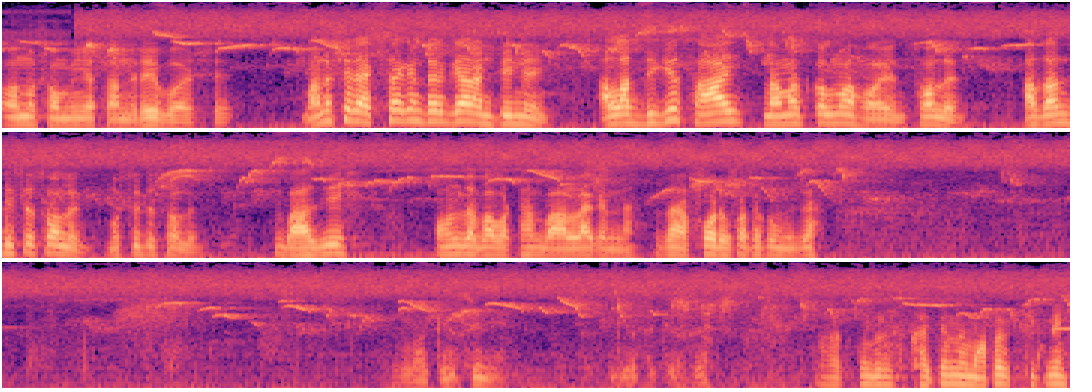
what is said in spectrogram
অন্য সময় আছে আনের এই বয়সে। মানুষের এক সেকেন্ডের গ্যারান্টি নেই। আল্লাহর দিকে চাই নামাজ কলমা হয় চলেন। আজান দিছে চলেন মসজিদে চলেন। বাজি। অন যা বাবা ঠাম ভালো লাগে না। যা, পরে কথা কমু, যা। গেছি নি। গেছে গেছে। আর ধরে খাইতে না ঠিক নেই।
